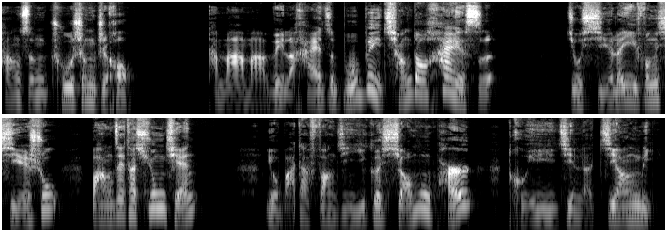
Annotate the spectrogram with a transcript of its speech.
唐僧出生之后，他妈妈为了孩子不被强盗害死，就写了一封血书，绑在他胸前，又把他放进一个小木盆。推进了江里。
